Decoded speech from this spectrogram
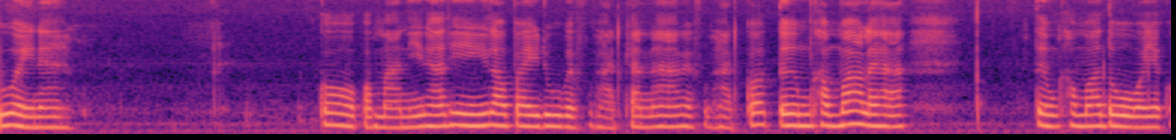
ด้วยนะ ก็ประมาณนี้นะ ทีนี้เราไปดูแบบฝึกหัดกันนะคะแบบฝึกหัดก็เติมคำว่าอะไรคะเติมคำว่าโดไวยาก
